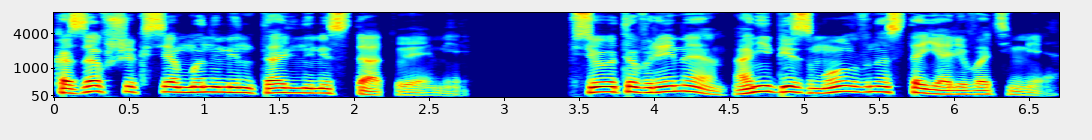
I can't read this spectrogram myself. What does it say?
казавшихся монументальными статуями. Все это время они безмолвно стояли во тьме.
